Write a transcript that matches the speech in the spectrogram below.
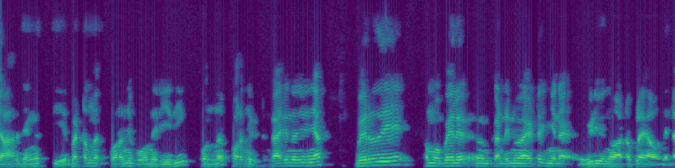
ചാർജ് അങ്ങ് പെട്ടെന്ന് കുറഞ്ഞു പോകുന്ന രീതി ഒന്ന് കുറഞ്ഞു കിട്ടും. കാര്യം എന്ന് വെച്ച് വെറുതെ മൊബൈൽ കണ്ടിന്യൂ ആയിട്ട് ഇങ്ങനെ വീഡിയോ ഒന്നും ആട്ടോ പ്ലേ ആവുന്നില്ല.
